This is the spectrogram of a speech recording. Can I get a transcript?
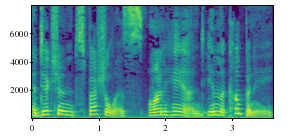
addiction specialists on hand in the company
